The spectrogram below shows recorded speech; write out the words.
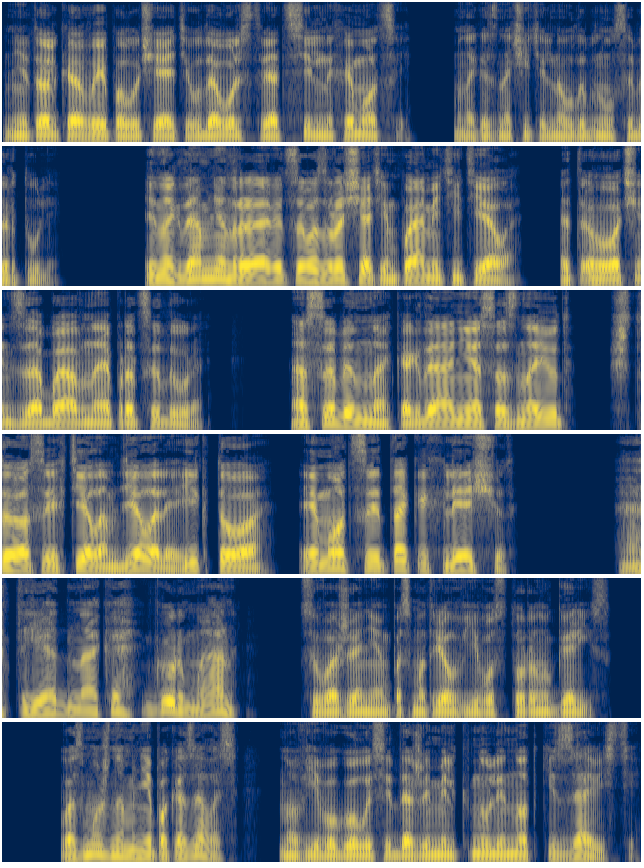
Не только вы получаете удовольствие от сильных эмоций, многозначительно улыбнулся Бертули. Иногда мне нравится возвращать им память и тело. Это очень забавная процедура. Особенно, когда они осознают, что с их телом делали и кто? Эмоции так и хлещут. А ты, однако, гурман, с уважением посмотрел в его сторону Горис. Возможно, мне показалось, но в его голосе даже мелькнули нотки зависти.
